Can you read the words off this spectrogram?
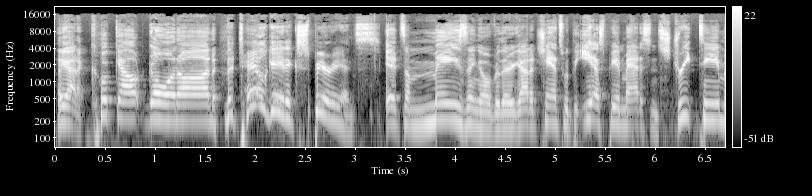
They got a cookout going on. The tailgate experience. It's amazing over there. You got a chance with the ESPN Madison Street Team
